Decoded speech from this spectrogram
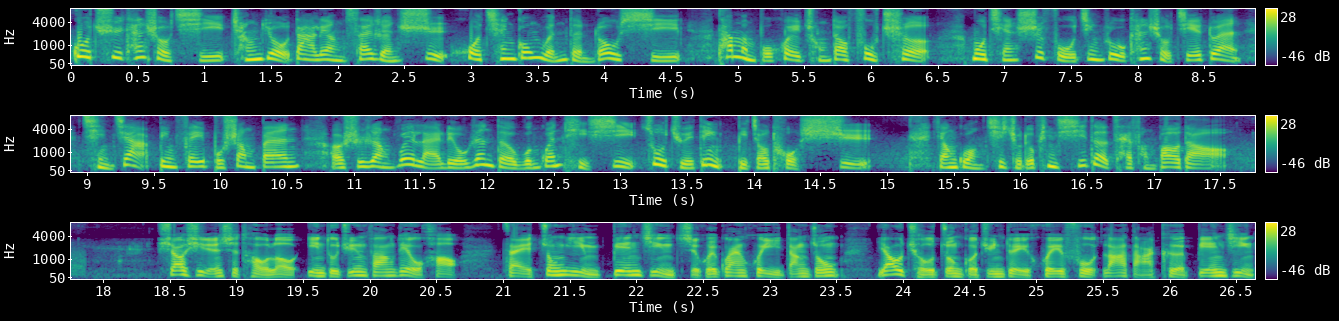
过去看守期常有大量塞人事或签公文等陋习，他们不会重蹈覆辙。目前市府进入看。守阶段请假并非不上班，而是让未来留任的文官体系做决定比较妥适。央广记者刘聘熙的采访报道。消息人士透露，印度军方六号在中印边境指挥官会议当中，要求中国军队恢复拉达克边境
